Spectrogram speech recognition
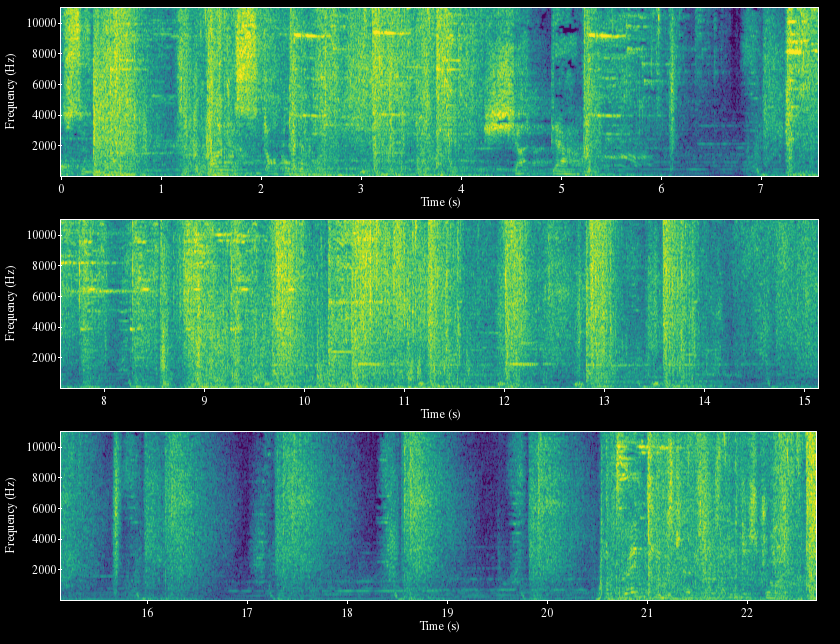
Fall soon. Unstoppable. Shut down. Red Team's turret has been destroyed.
